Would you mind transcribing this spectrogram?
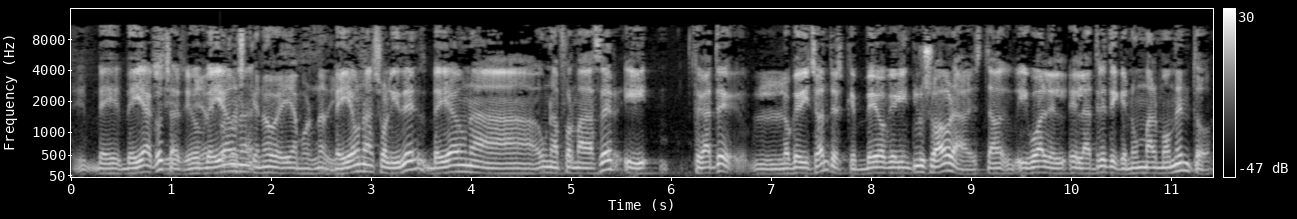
ve- veía cosas. Sí, Yo veía veía cosas una, que no veíamos nadie. Veía una solidez, veía una, una forma de hacer y fíjate lo que he dicho antes, que veo que incluso ahora está igual el, el Athletic en un mal momento.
